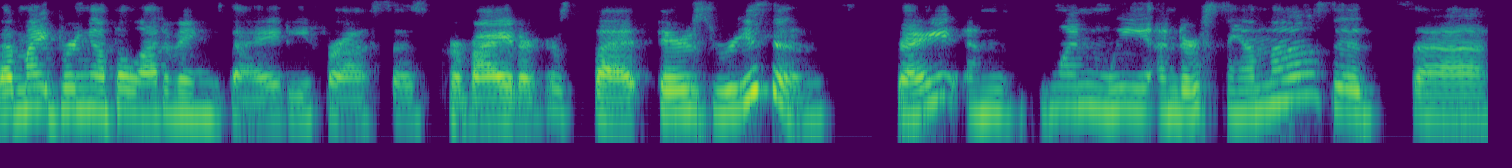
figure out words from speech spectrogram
that might bring up a lot of anxiety for us as providers. But there's reasons, right? And when we understand those, it's uh,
